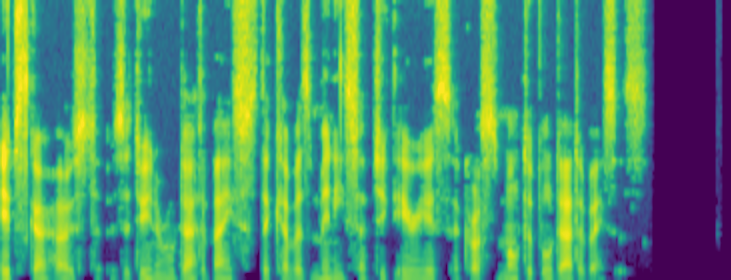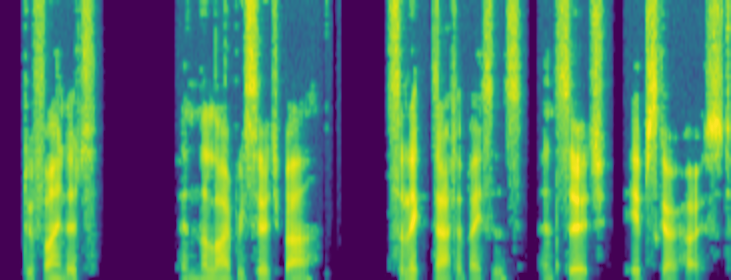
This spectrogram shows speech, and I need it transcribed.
EBSCOhost is a general database that covers many subject areas across multiple databases. To find it, in the library search bar, select Databases and search EBSCOhost.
